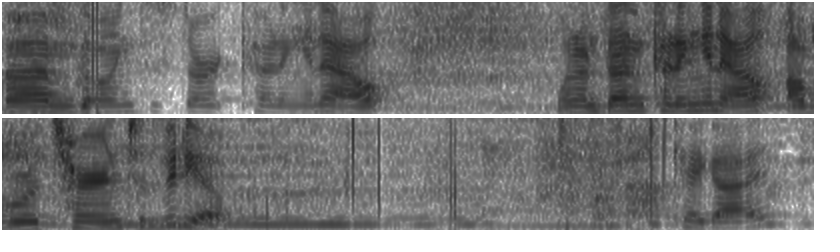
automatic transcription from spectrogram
I'm going to start cutting it out. When I'm done cutting it out, I'll return to the video. Okay, guys.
